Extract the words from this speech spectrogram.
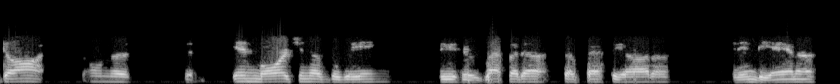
dots on the, the end margin of the wing. These are Lepida subfasciata in Indiana,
